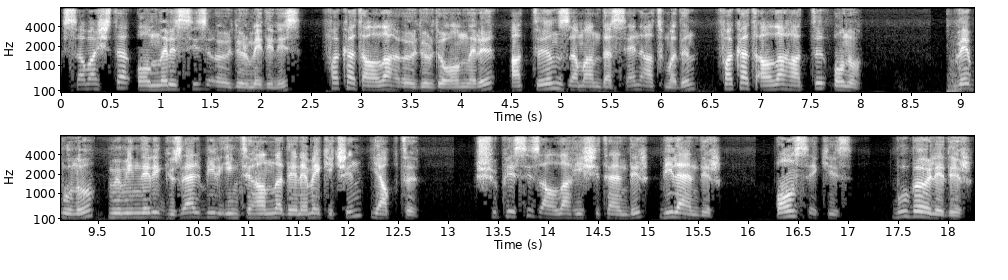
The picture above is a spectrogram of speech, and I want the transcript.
Savaşta onları siz öldürmediniz, fakat Allah öldürdü onları, attığın zaman da sen atmadın, fakat Allah attı onu. Ve bunu, müminleri güzel bir imtihanla denemek için, yaptı. Şüphesiz Allah işitendir, bilendir. 18. Bu böyledir.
